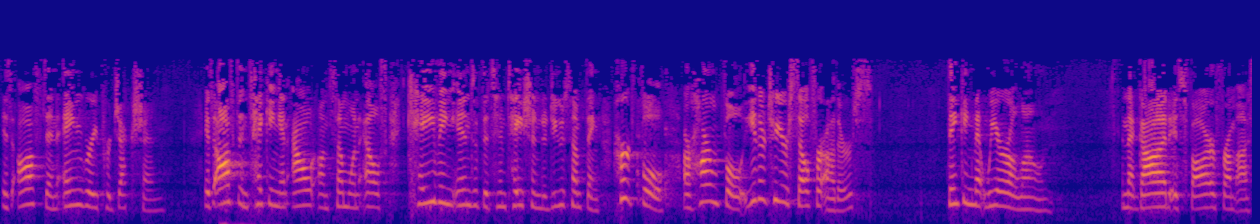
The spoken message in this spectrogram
is often angry projection. It's often taking it out on someone else, caving into the temptation to do something hurtful or harmful, either to yourself or others, thinking that we are alone and that God is far from us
